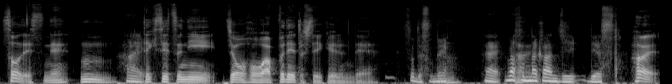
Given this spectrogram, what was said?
そうですね。うん。はい適切に情報をアップデートしていけるんで。そうですね。うんはい。まあはいそんな感じですと。はい。はい。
